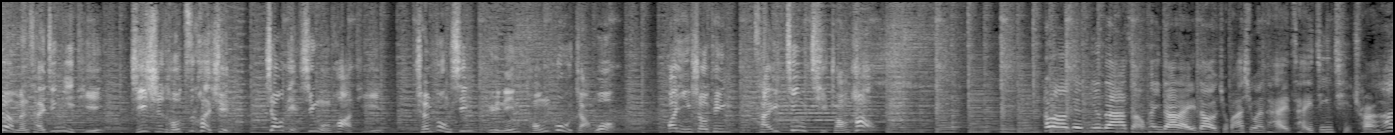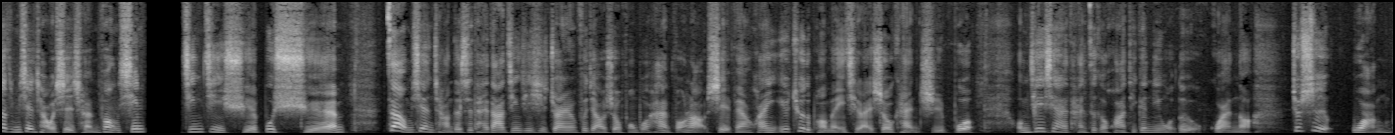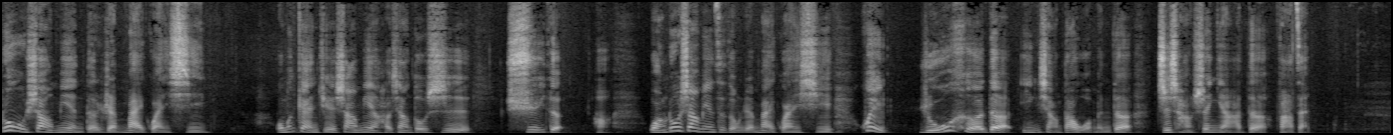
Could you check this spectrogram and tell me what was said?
热门财经议题、即时投资快讯、焦点新闻话题，陈凤欣与您同步掌握。欢迎收听《财经起床号》。Hello，各位听众大家早，欢迎大家来到九八新闻台《财经起床号》节目现场，我是陈凤欣。经济学不学，在我们现场的是台大经济系专任副教授冯博汉冯老师，也非常欢迎 YouTube 的朋友们一起来收看直播。我们今天先来谈这个话题，跟你我都有关哦，就是网络上面的人脉关系。我们感觉上面好像都是虚的，哈，网络上面这种人脉关系会如何的影响到我们的职场生涯的发展？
